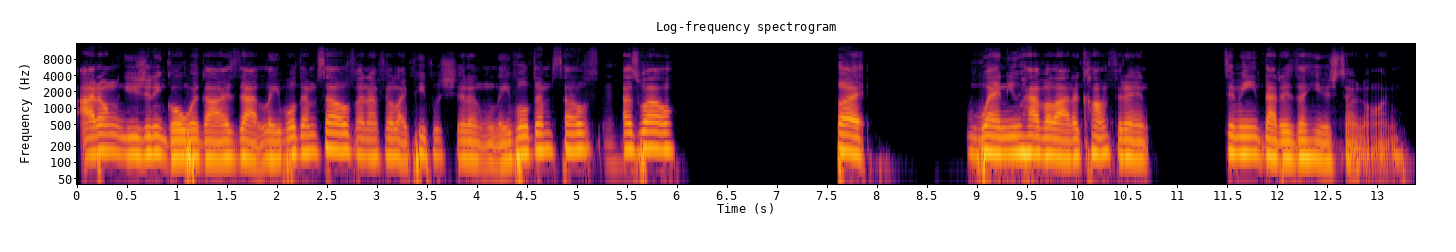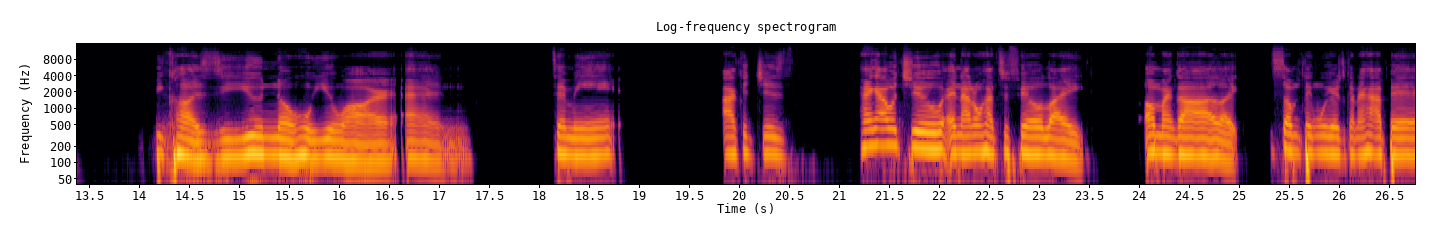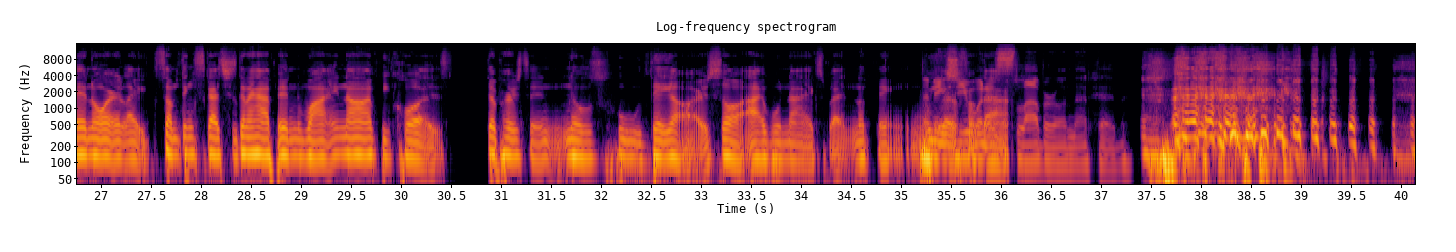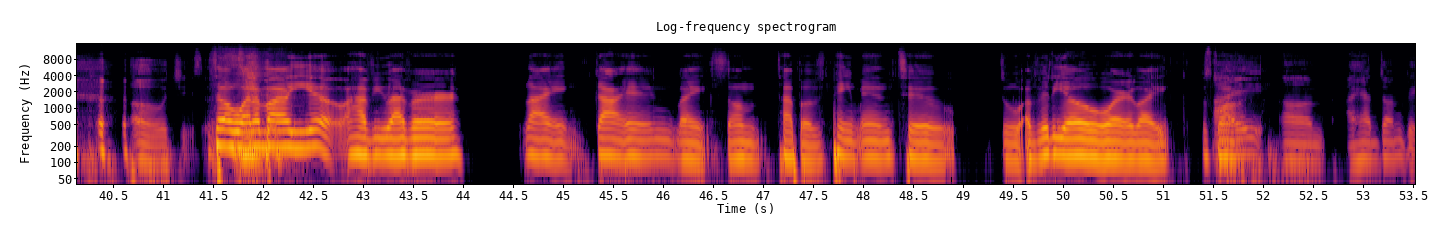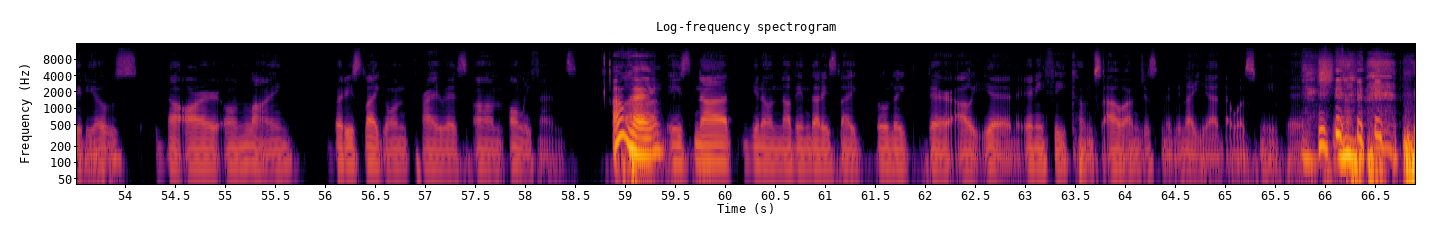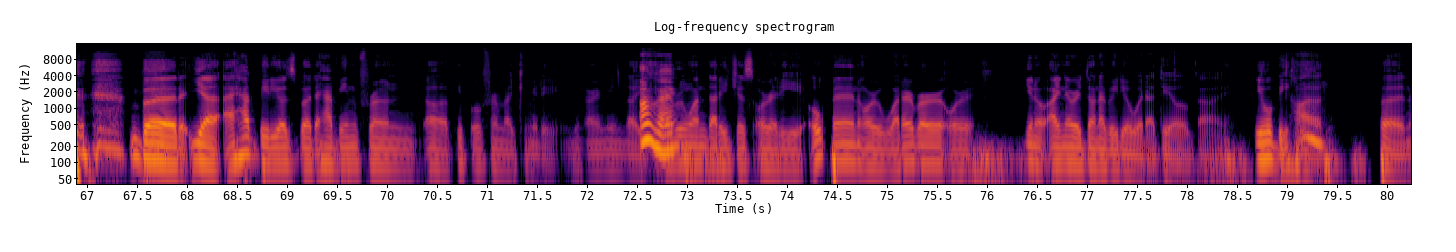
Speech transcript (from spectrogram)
I don't usually go with guys that label themselves, and I feel like people shouldn't label themselves Mhm. as well. But when you have a lot of confidence, to me, that is a huge turn on because you know who you are. And to me, I could just hang out with you and I don't have to feel like, oh my God, like something weird is to happen or like something sketchy is to happen. Why not? Because the person knows who they are. So I will not expect nothing That weird makes you want to slobber on that head. oh Jesus. So what about you? Have you ever like gotten like some type of payment to do a video or like what's going on? I um I had done videos that are online, but it's like on private um OnlyFans. Okay. Um, it's not, you know, nothing that is like public there out yet. And if it comes out, I'm just gonna be like, yeah, that was me, bitch. but yeah, I had videos, but they have been from uh people from my community. You know what I mean? Like Okay. everyone that is just already open or whatever, or you know, I never done a video with a DL guy. It will be hard, but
